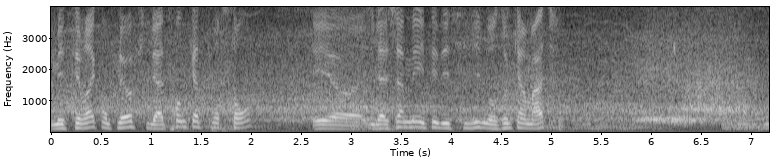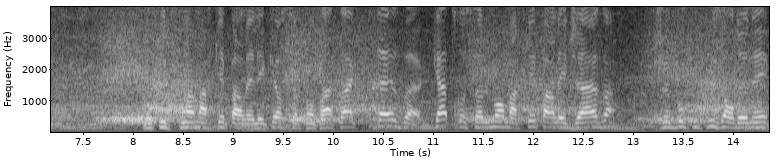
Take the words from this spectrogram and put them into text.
mais c'est vrai qu'en playoff, il est à 34% et euh, il n'a jamais été décisif dans aucun match. Beaucoup de points marqués par les Lakers sur contre-attaque, 13, 4 seulement marqués par les Jazz. Jeu beaucoup plus ordonné.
